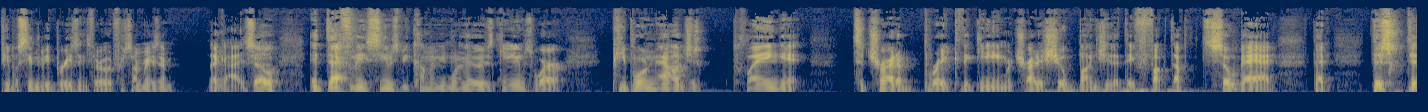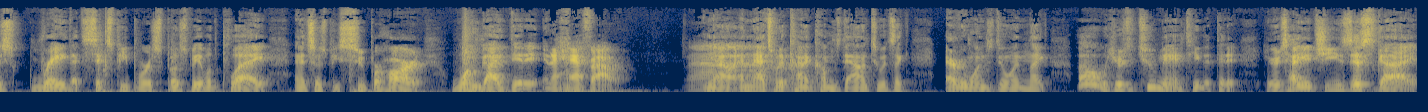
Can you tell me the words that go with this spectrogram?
People seem to be breezing through it for some reason. Like mm. I, so, it definitely seems to be becoming one of those games where people are now just playing it to try to break the game or try to show Bungie that they fucked up so bad that this this raid that six people were supposed to be able to play and it's supposed to be super hard. One guy did it in a half hour. You know, and that's what it kind of comes down to. It's like everyone's doing like, oh, here's a two man team that did it. Here's how you cheese this guy.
